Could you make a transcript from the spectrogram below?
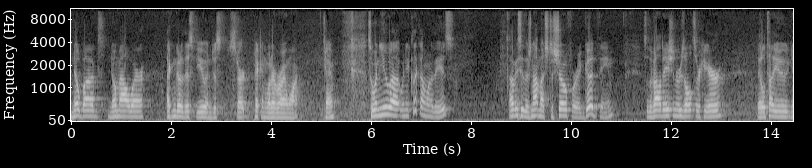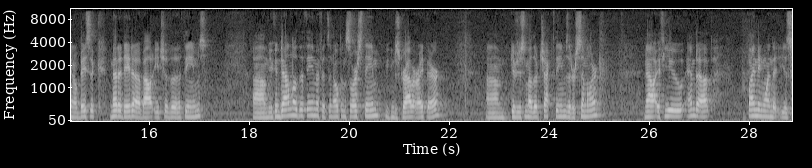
no bugs, no malware, I can go to this view and just start picking whatever I want. Okay. So when you uh, when you click on one of these, obviously there's not much to show for a good theme. So the validation results are here. It'll tell you you know basic metadata about each of the themes. Um, you can download the theme if it's an open source theme. You can just grab it right there. Um, gives you some other checked themes that are similar. Now, if you end up finding one that is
